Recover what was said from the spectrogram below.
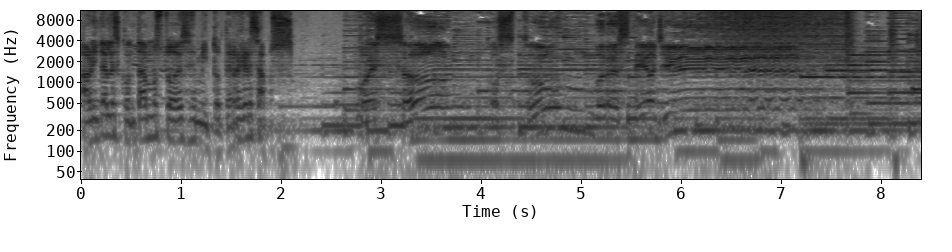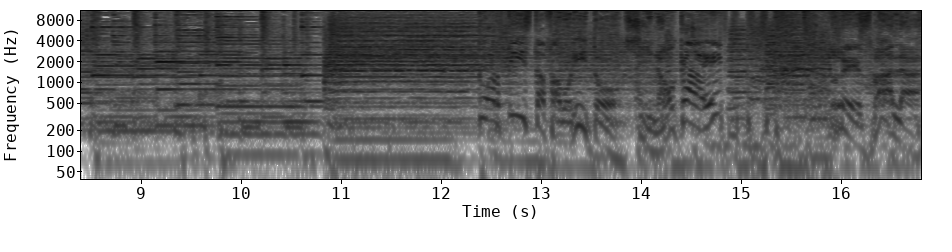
Ahorita les contamos todo ese mito. Te regresamos. Pues son costumbres de ayer artista favorito. Si no cae, resbala,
